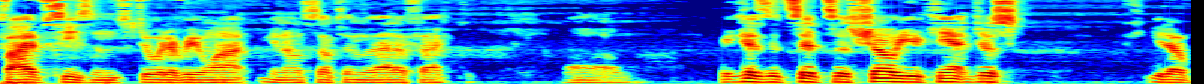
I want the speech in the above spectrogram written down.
five seasons, do whatever you want, you know, something to that effect. Um, because it's it's a show you can't just, you know,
